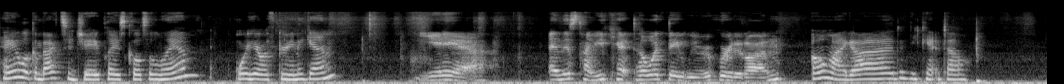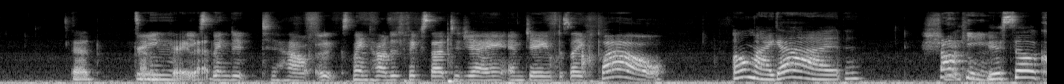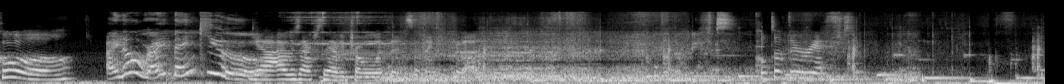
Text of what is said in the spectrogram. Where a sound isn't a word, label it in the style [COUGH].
Hey, welcome back to Jay Plays Cult of the Lamb. We're here with Green again. Yeah. And this time you can't tell what date we recorded on. Oh my god, you can't tell. Good. Green very bad. explained it to how explained how to fix that to Jay, and Jay was like, "Wow, Oh my god. shocking! You're so cool. I know, right? Thank you." Yeah, I was actually having trouble with it, so thank you for that. Cult of the Rift.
